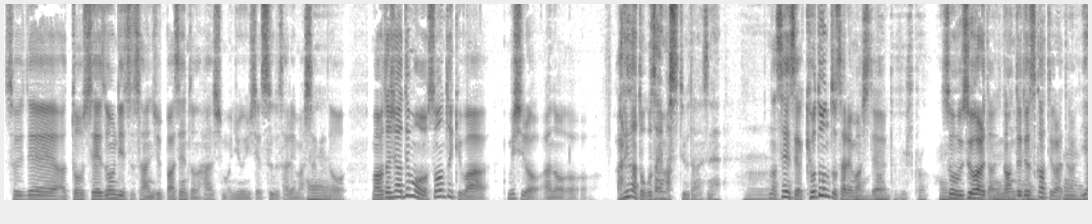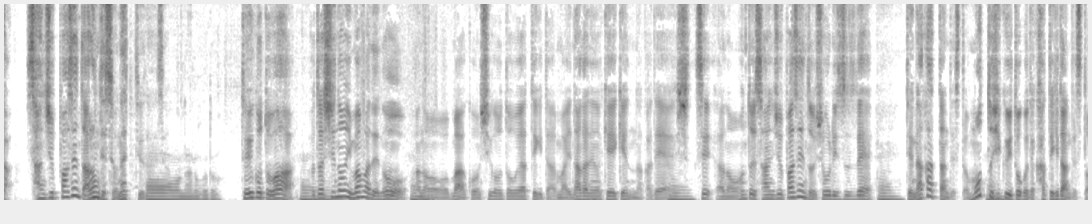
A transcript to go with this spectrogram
それであと生存率30%の話も入院してすぐされましたけど、まあ、私はでもその時はむしろあの「ありがとうございます」って言ったんですね。まあ、先生がきょとんとされまして「そう言われたんで「なんでですか?」って言われたら「いや30%あるんですよね」って言ったんですよ。なるほどということは、私の今までのあの、まあ、こう仕事をやってきた、まあ、長年の経験の中で、せあの本当に30%の勝率で、でなかったんですと。もっと低いところで買ってきたんですと。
